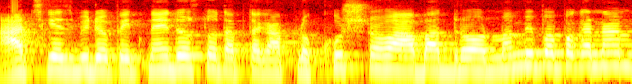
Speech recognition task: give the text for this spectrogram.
आज के इस वीडियो पर इतना ही दोस्तों, तब तक आप लोग खुश रहो, आबाद रहो और मम्मी पापा का नाम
